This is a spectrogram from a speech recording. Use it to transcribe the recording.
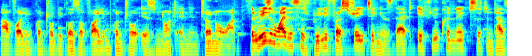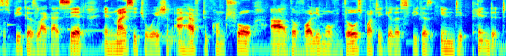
uh, volume control because the volume control is not an internal one. The reason why this is really frustrating is that if you connect certain types of speakers, like I said, in my situation i have to control uh, the volume of those particular speakers independent.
